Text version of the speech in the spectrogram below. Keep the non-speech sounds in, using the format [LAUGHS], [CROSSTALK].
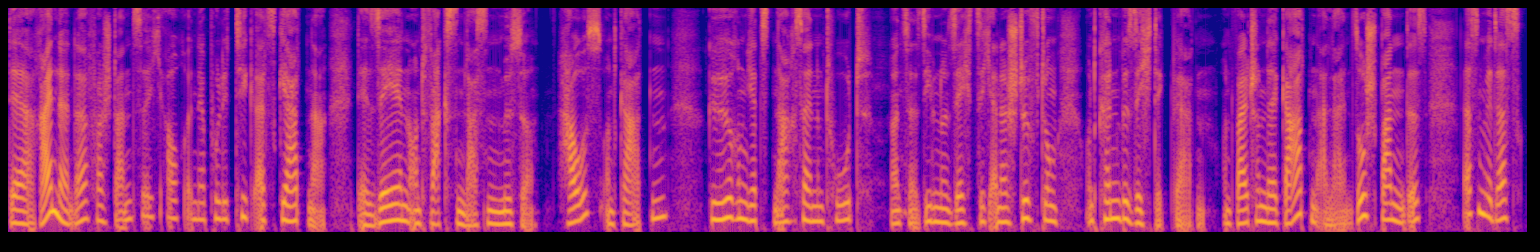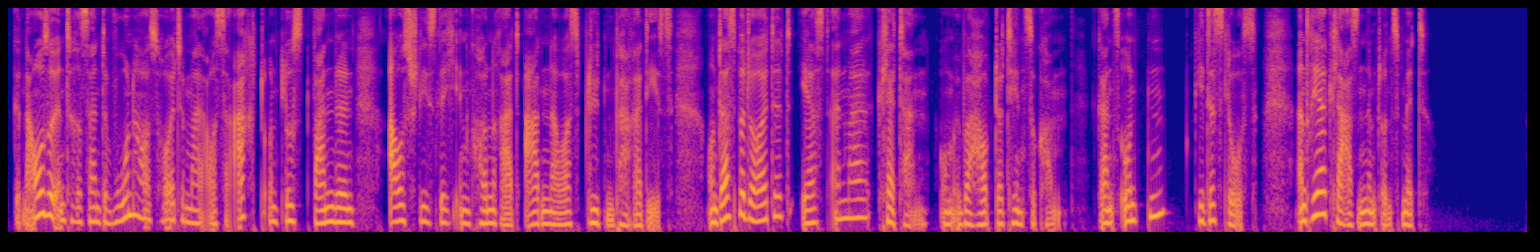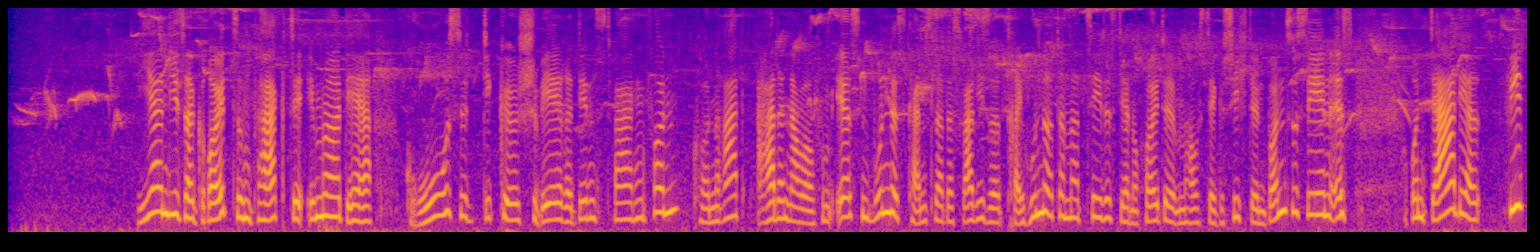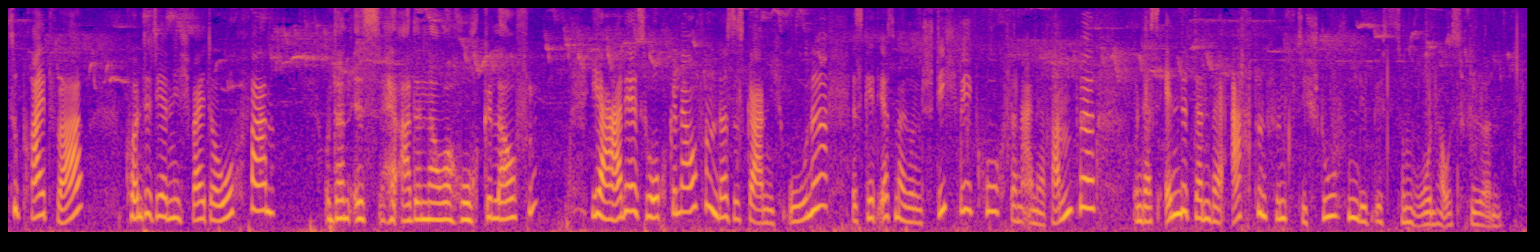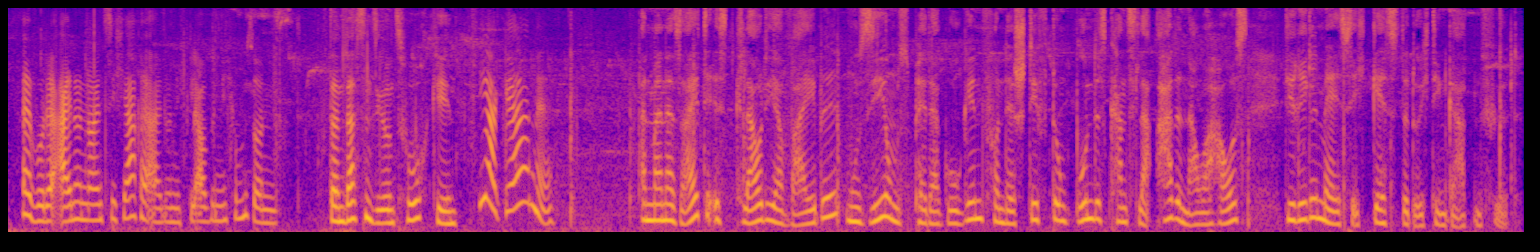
Der Rheinländer verstand sich auch in der Politik als Gärtner, der säen und wachsen lassen müsse. Haus und Garten gehören jetzt nach seinem Tod 1967 einer Stiftung und können besichtigt werden. Und weil schon der Garten allein so spannend ist, lassen wir das genauso interessante Wohnhaus heute mal außer Acht und Lust wandeln, ausschließlich in Konrad Adenauers Blütenparadies. Und das bedeutet erst einmal klettern, um überhaupt dorthin zu kommen. Ganz unten geht es los. Andrea Klasen nimmt uns mit hier an dieser Kreuzung parkte immer der große, dicke, schwere Dienstwagen von Konrad Adenauer, vom ersten Bundeskanzler. Das war dieser 300er Mercedes, der noch heute im Haus der Geschichte in Bonn zu sehen ist. Und da der viel zu breit war, konnte der nicht weiter hochfahren. Und dann ist Herr Adenauer hochgelaufen? Ja, der ist hochgelaufen und das ist gar nicht ohne. Es geht erstmal so einen Stichweg hoch, dann eine Rampe und das endet dann bei 58 Stufen, die bis zum Wohnhaus führen. Er wurde 91 Jahre alt und ich glaube nicht umsonst. Dann lassen Sie uns hochgehen. Ja, gerne. An meiner Seite ist Claudia Weibel, Museumspädagogin von der Stiftung Bundeskanzler Adenauer Haus, die regelmäßig Gäste durch den Garten führt.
